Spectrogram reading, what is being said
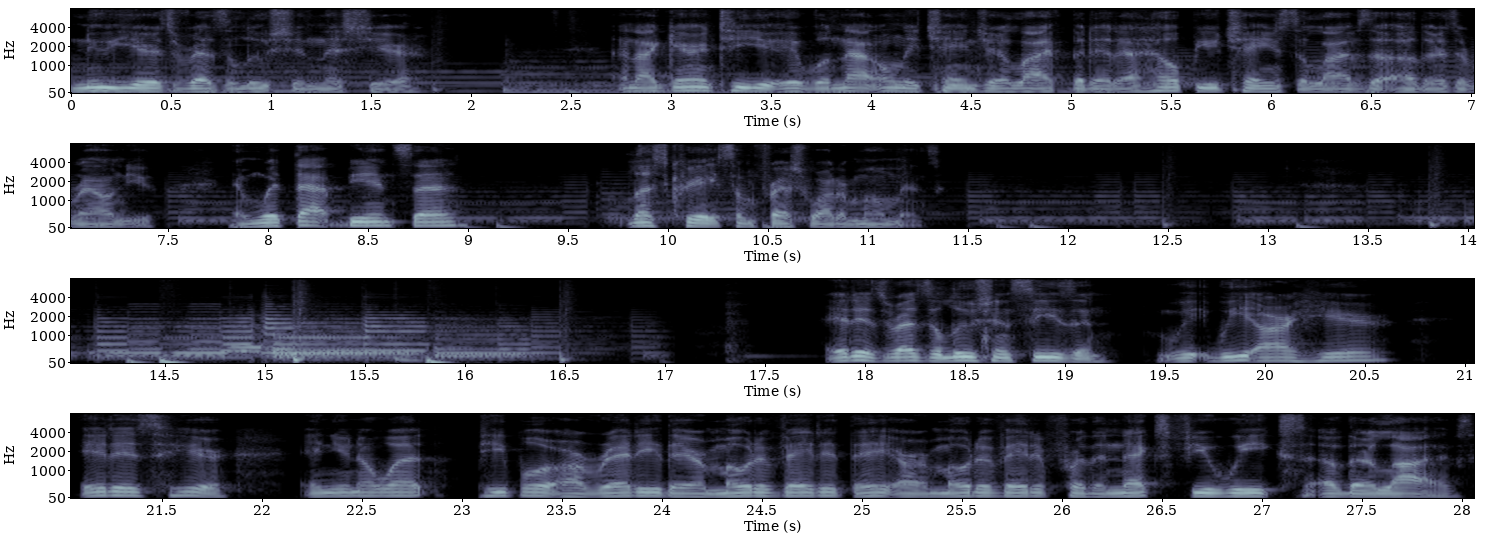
New Year's resolution this year. And I guarantee you, it will not only change your life, but it'll help you change the lives of others around you. And with that being said, let's create some freshwater moments. It is resolution season. We we are here. It is here. And you know what? People are ready. They are motivated. They are motivated for the next few weeks of their lives.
